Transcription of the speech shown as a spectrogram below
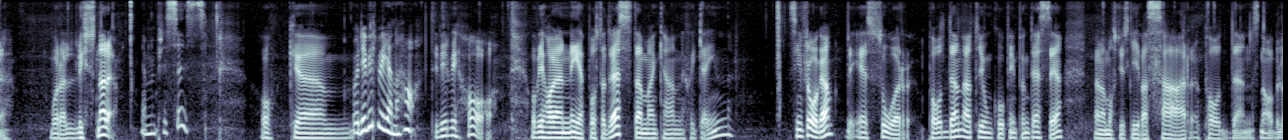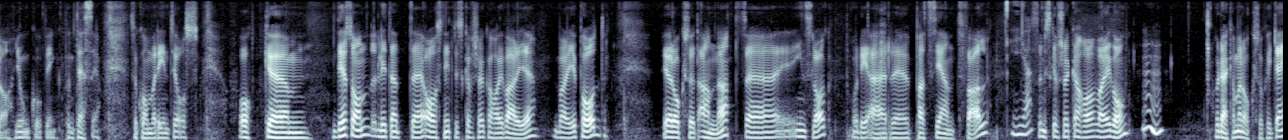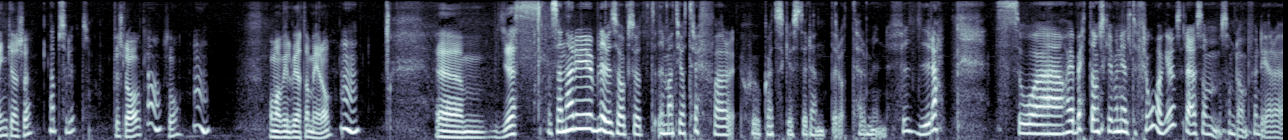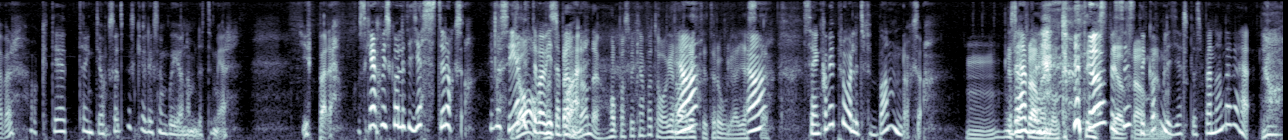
våra lyssnare. Ja men precis. Och, um, och det vill vi gärna ha. Det vill vi ha. Och vi har en e-postadress där man kan skicka in sin fråga. Det är sår podden att jonkoping.se. Men man måste ju skriva sarpodden snabel jonkoping.se så kommer det in till oss. Och um, det är sånt litet uh, avsnitt vi ska försöka ha i varje, varje podd. Vi har också ett annat uh, inslag och det är uh, patientfall ja. som vi ska försöka ha varje gång. Mm. Och där kan man också skicka in kanske. Absolut. förslag. Ja. Så. Mm. Om man vill veta mer om. Mm. Ehm, yes, Och sen har det ju blivit så också att i och med att jag träffar sjuksköterskestudenter termin fyra så har jag bett dem skriva ner lite frågor och sådär som, som de funderar över. Och det tänkte jag också att vi ska liksom gå igenom lite mer djupare. Och så kanske vi ska ha lite gäster också. Vi får se lite vad vi hittar på här. spännande. Hoppas vi kan få tag i några Ja. riktigt roliga gäster. Sen kan vi prova lite förband också. Mm, Det ser jag fram emot. Ja, precis. Det kommer bli jättespännande det här. Ja.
